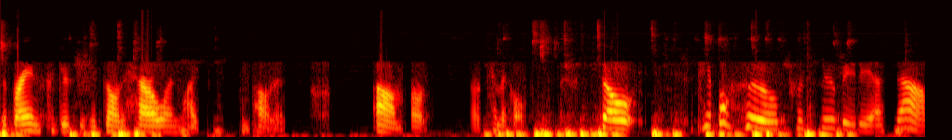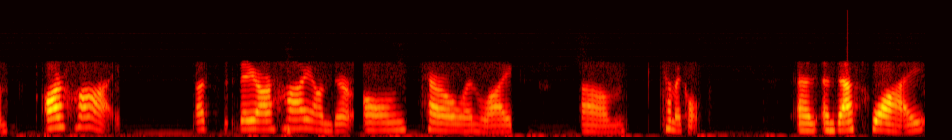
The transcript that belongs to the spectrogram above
The brain produces its own heroin-like components um, or, or chemicals. So people who pursue BDSM are high. That's, they are high on their own heroin-like um, chemicals, and and that's why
